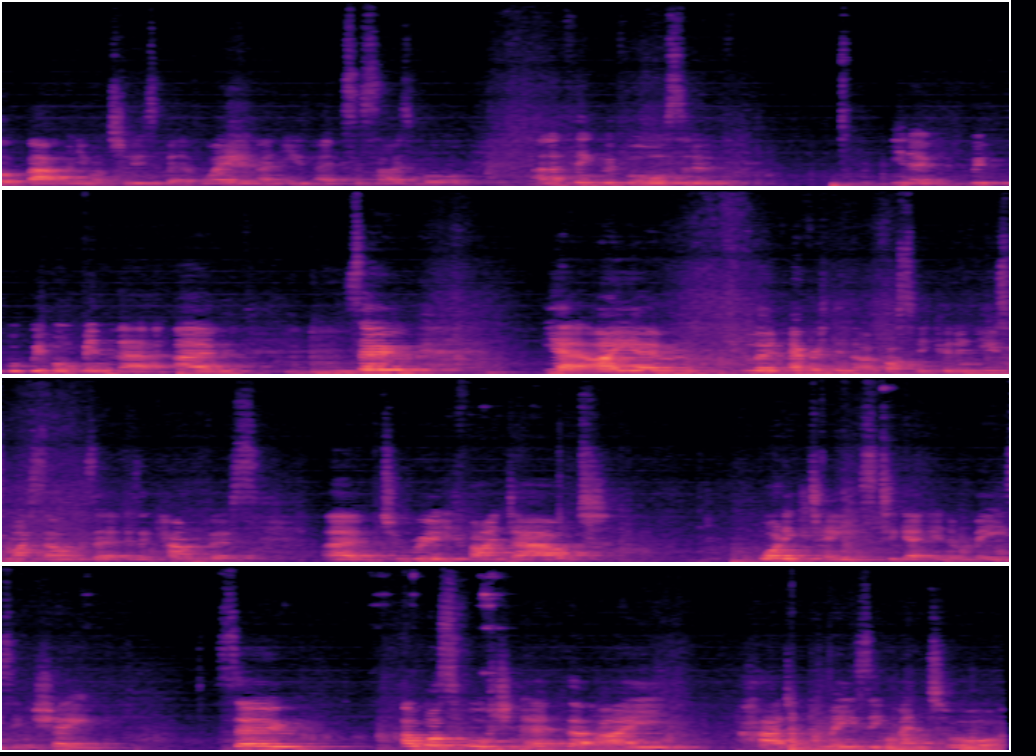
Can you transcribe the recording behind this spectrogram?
cut back when you want to lose a bit of weight and you exercise more. And I think we've all sort of, you know, we've, we've all been there. Um, so, yeah, I um, learned everything that I possibly could and used myself as a, as a canvas um, to really find out what it takes to get in amazing shape. So I was fortunate that I had an amazing mentor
